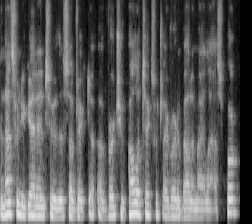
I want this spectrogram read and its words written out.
And that's when you get into the subject of virtue politics, which I wrote about in my last book.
